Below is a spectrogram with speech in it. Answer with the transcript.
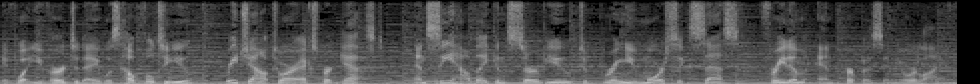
If what you've heard today was helpful to you, reach out to our expert guest and see how they can serve you to bring you more success, freedom, and purpose in your life.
